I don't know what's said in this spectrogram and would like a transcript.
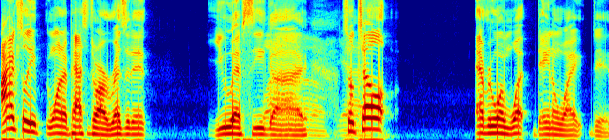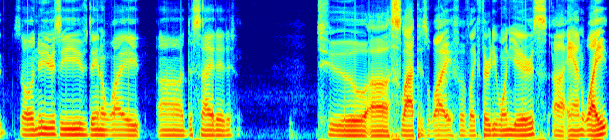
I actually want to pass it to our resident UFC guy. Wow, So tell everyone what Dana White did. So New Year's Eve, Dana White uh, decided to uh, slap his wife of like 31 years, uh, Ann White.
